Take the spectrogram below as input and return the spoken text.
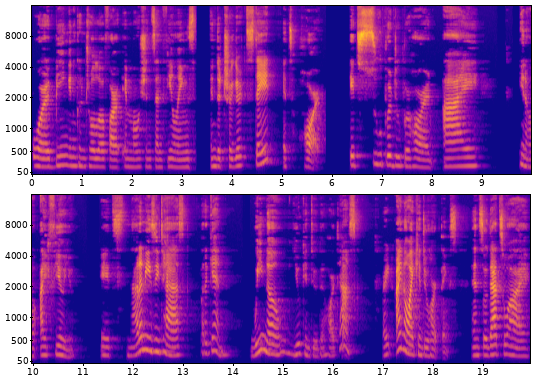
or being in control of our emotions and feelings in the triggered state, it's hard. It's super duper hard. I, you know, I feel you. It's not an easy task, but again, we know you can do the hard task, right? I know I can do hard things. And so that's why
